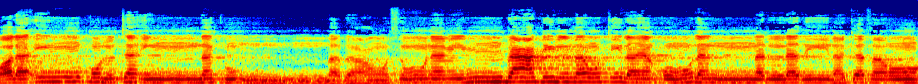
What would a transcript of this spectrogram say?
ولئن قلت إنكم مبعوثون من بعد الموت ليقولن الذين كفروا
